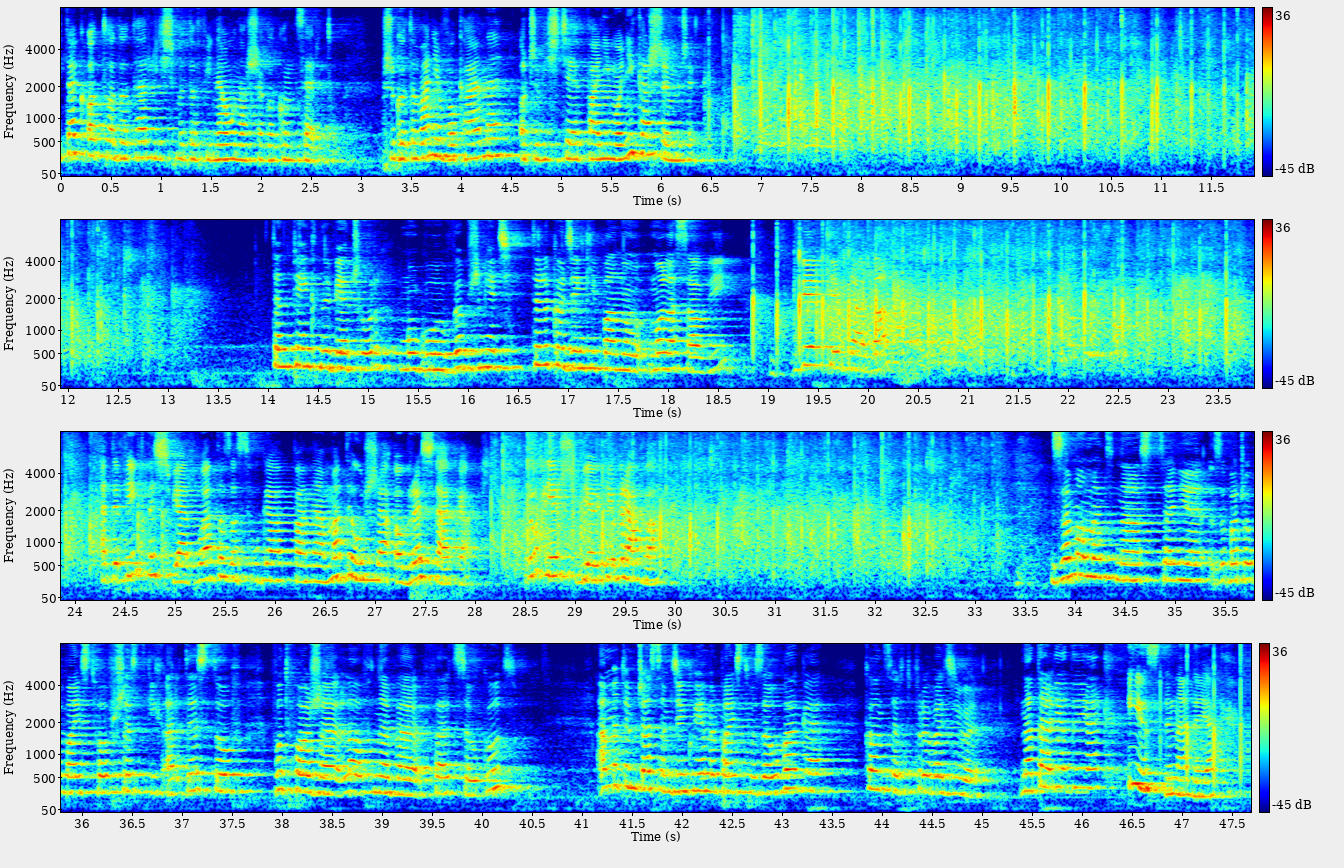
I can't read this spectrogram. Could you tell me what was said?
I tak oto dotarliśmy do finału naszego koncertu. Przygotowanie wokalne oczywiście pani Monika Szymczyk. Ten piękny wieczór mógł wybrzmieć tylko dzięki panu Molasowi. Wielkie brawa. A te piękne światła to zasługa pana Mateusza Obreślaka. Również wielkie brawa. Za moment na scenie zobaczą Państwo wszystkich artystów w utworze Love Never Felt So Good. A my tymczasem dziękujemy Państwu za uwagę. Koncert prowadziły Natalia Dyjak, I Justyna Dyjak.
